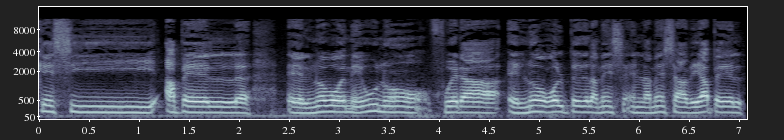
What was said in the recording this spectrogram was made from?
que si Apple, el nuevo M1, fuera el nuevo golpe de la mesa, en la mesa de Apple,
